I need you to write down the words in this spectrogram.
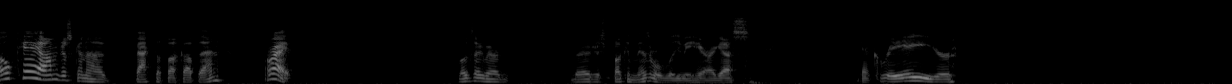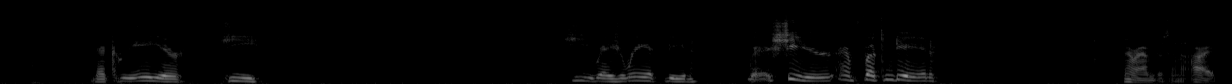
Okay, I'm just gonna back the fuck up then. Alright. Looks like they're they're just fucking miserable to be here, I guess. The creator. The creator, he he resurrected. Bashir, I'm fucking dead. Alright, I'm just gonna. Alright.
